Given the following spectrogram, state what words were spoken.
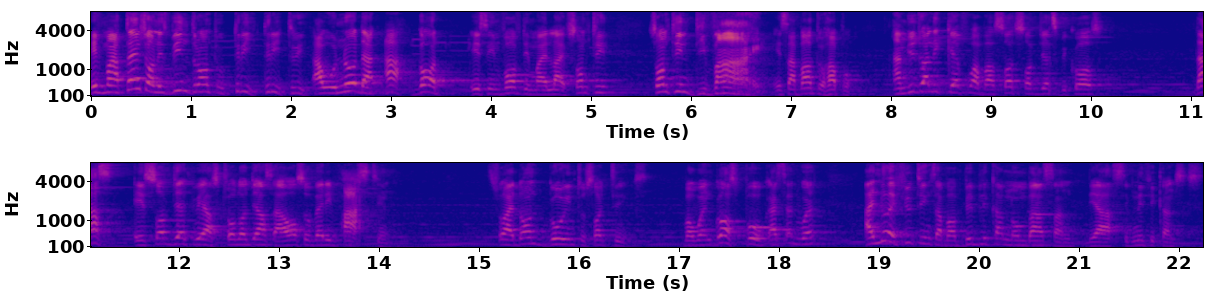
If my attention is being drawn to three, three, three, I will know that ah, God is involved in my life. Something, something divine is about to happen. I'm usually careful about such subjects because that's a subject where astrologers are also very vast in. So I don't go into such things. But when God spoke, I said, well, I know a few things about biblical numbers and their significances.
